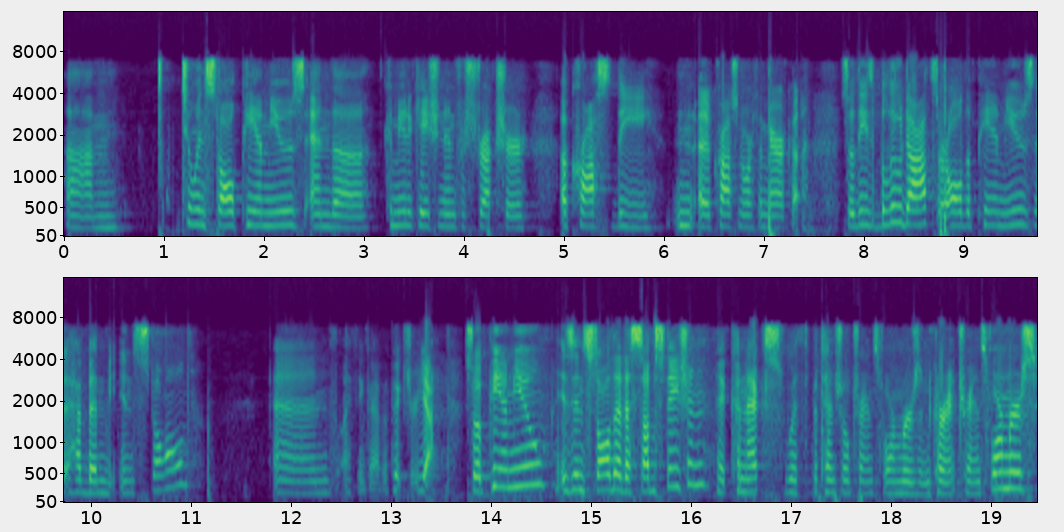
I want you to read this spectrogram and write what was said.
um, to install PMUs and the communication infrastructure across the across North America. So these blue dots are all the PMUs that have been installed. And I think I have a picture. Yeah. So a PMU is installed at a substation. It connects with potential transformers and current transformers,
